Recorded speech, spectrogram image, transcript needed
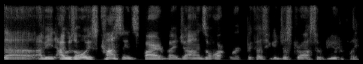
uh, I mean, I was always constantly inspired by John's artwork because he could just draw so beautifully.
